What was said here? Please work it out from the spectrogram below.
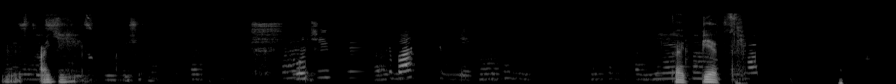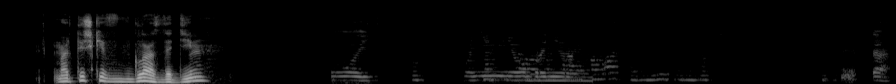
Умеет. Не капец. Мартышки в глаз дадим. Ой, они у него бронированы. Так,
